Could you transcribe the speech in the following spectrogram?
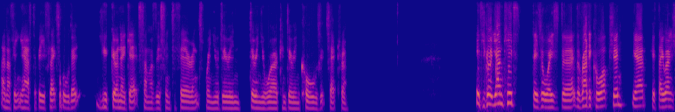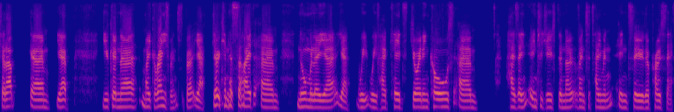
and I think you have to be flexible that you're gonna get some of this interference when you're doing doing your work and doing calls, etc if you've got young kids, there's always the the radical option. Yeah, if they won't shut up, um, yeah, you can uh, make arrangements. But yeah, joking aside, um, normally, uh, yeah, we we've had kids joining calls. Um, has in, introduced a note of entertainment into the process.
